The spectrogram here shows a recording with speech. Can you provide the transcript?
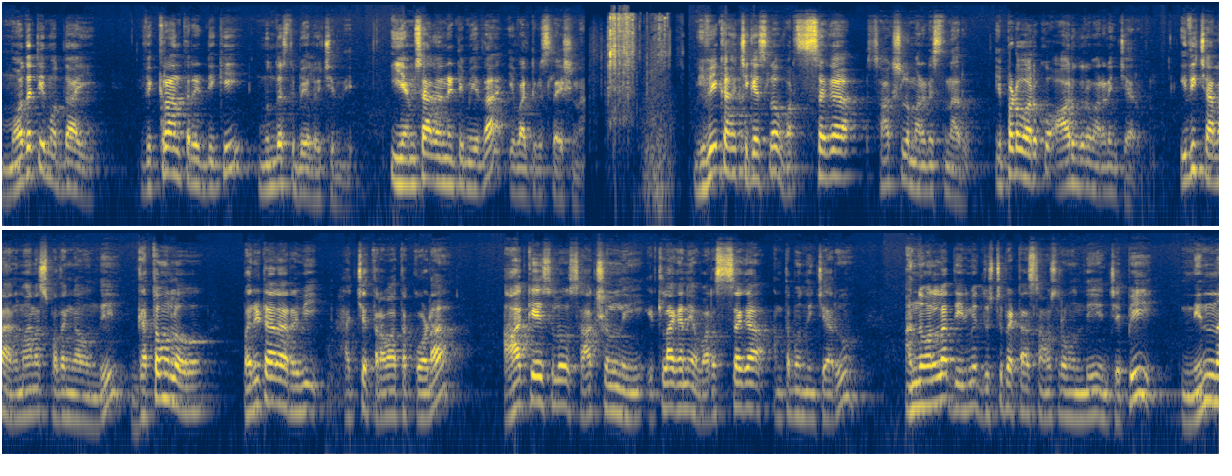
మొదటి ముద్దాయి విక్రాంత్ రెడ్డికి ముందస్తు బెయిల్ వచ్చింది ఈ అంశాలన్నిటి మీద ఇవాటి విశ్లేషణ. వివేక హత్య కేసులో వరుసగా సాక్షులు మరణిస్తున్నారు. ఇప్పటి వరకు ఆరుగురు మరణించారు. ఇది చాలా అనుమానాస్పదంగా ఉంది. గతంలో పరిటాల రవి హత్య తర్వాత కూడా ఆ కేసులో సాక్షుల్ని ఇట్లాగనే వరుసగా అంతమొందించారు. అందువల్ల దీని మీద దృష్టి పెట్టాల్సిన అవసరం ఉంది అని చెప్పి నిన్న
